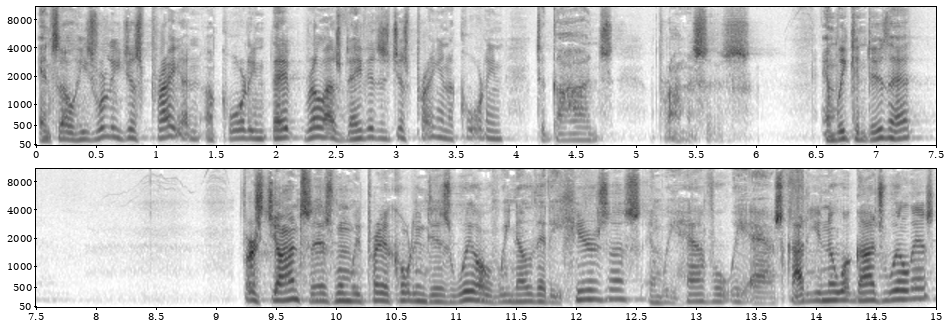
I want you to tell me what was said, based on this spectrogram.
And so he's really just praying according, they realize David is just praying according to God's promises. And we can do that First John says, when we pray according to his will, we know that he hears us and we have what we ask. How do you know what God's will is?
